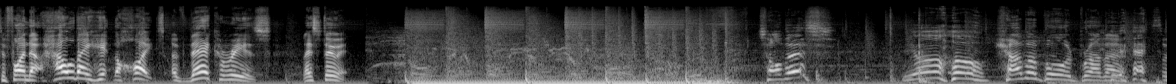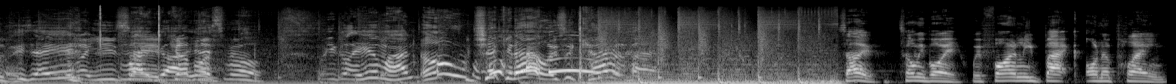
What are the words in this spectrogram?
to find out how they hit the heights of their careers. Let's do it. Thomas, Yo! come aboard, brother. Yes, what are you saying? What are you My saying? God, Come on. yes, bro. What you got here, man? Oh, check it out. It's a caravan. So, Tommy boy, we're finally back on a plane.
